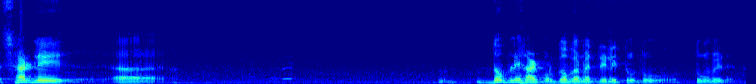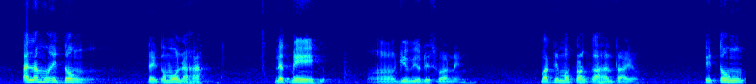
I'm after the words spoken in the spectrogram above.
it's hardly uh, doubly hard for government really to to to alam mo itong teka muna ha let me uh, give you this warning pati magprangkahan tayo itong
